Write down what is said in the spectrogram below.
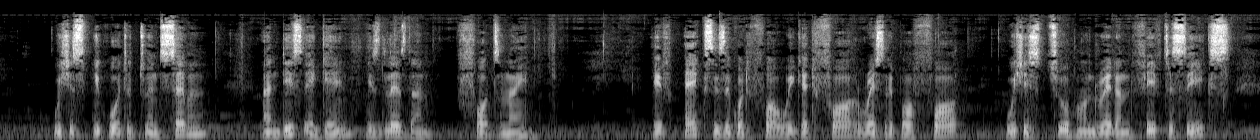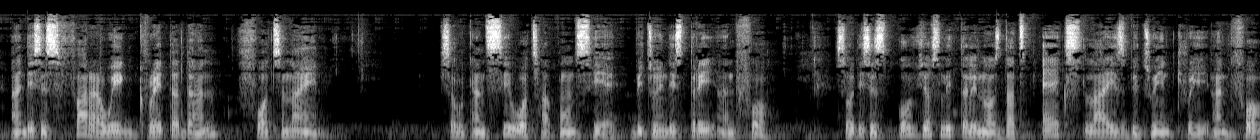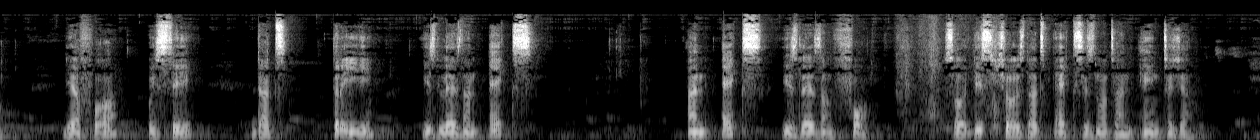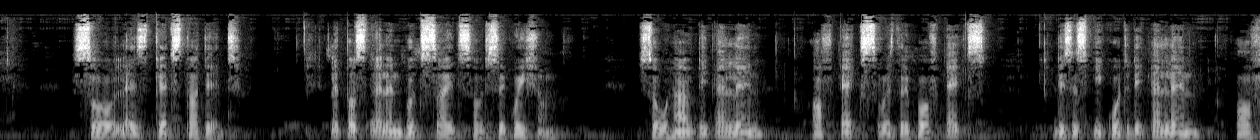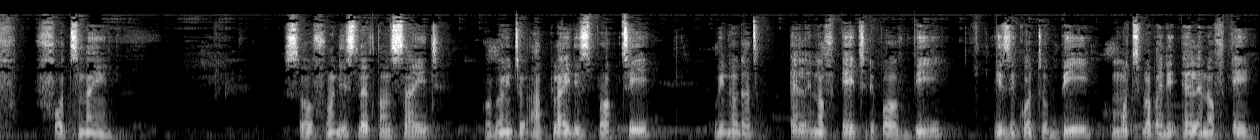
which is equal to 27 and this again is less than 49. If x is equal to 4, we get 4 raised to the power of 4, which is 256, and this is far away greater than 49. So we can see what happens here between these 3 and 4. So this is obviously telling us that x lies between 3 and 4. Therefore, we say that 3 is less than x and x is less than 4. So this shows that x is not an integer. So let's get started. Let us ln both sides of this equation. So we have the ln of x raised to the power of x. This is equal to the ln of 49. So from this left hand side, we're going to apply this property. We know that ln of a to the power of b is equal to b multiplied by the ln of a.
